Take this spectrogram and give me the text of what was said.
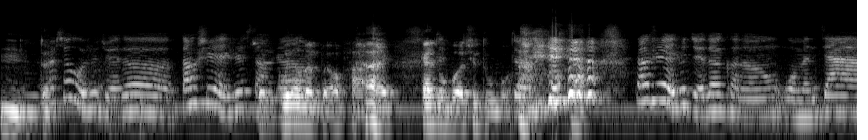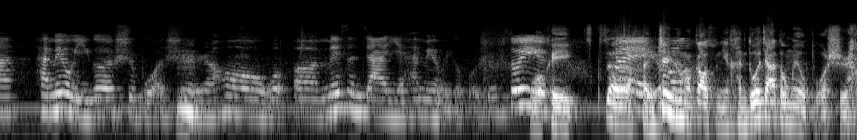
嗯，对而。且我是觉得当时也是想着，姑娘们不要怕，该该读博去读博。对，当时也是觉得可能我们家还没有一个是博士，嗯然后我呃 Mason 家也还没有一个博士，所以我可以呃很郑重的告诉你，很多家都没有博士。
